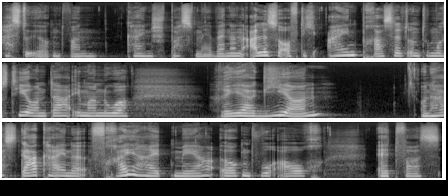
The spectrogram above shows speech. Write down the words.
hast du irgendwann keinen Spaß mehr. Wenn dann alles so auf dich einprasselt und du musst hier und da immer nur reagieren, und hast gar keine Freiheit mehr, irgendwo auch etwas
